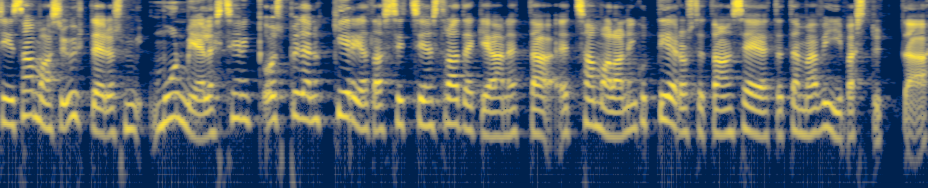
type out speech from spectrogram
siinä samassa yhteydessä mun mielestä siinä olisi pitänyt kirjata sit siihen strategiaan, että, että samalla niin tiedostetaan se, että tämä viivästyttää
